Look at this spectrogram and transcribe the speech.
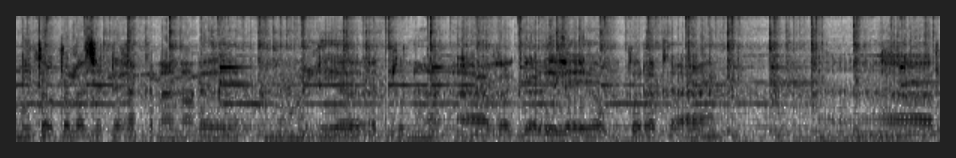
Mita tulah cete rakana nade mulia atuna ar gadi leyo uturaka ar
